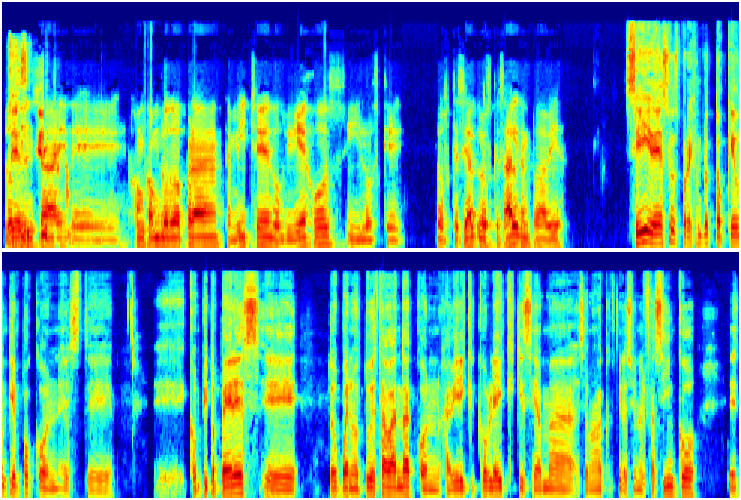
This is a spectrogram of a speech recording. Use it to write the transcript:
Los Inside, eh, Hong Kong Blood Opera, Camiche, Los Viejos y los que, los que, sea, los que salgan todavía. Sí, de esos, por ejemplo, toqué un tiempo con este eh, con Pito Pérez. bueno, tuve esta banda con Javier y Kiko Blake que se llama, se llamaba Conspiración Alfa 5. Eh,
